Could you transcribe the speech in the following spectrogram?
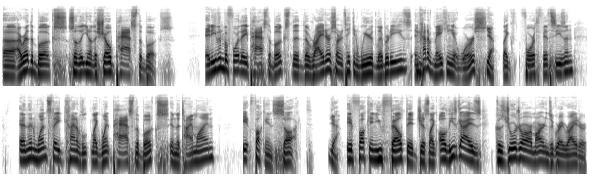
uh, I read the books, so that you know the show passed the books, and even before they passed the books, the the writer started taking weird liberties and Mhm. kind of making it worse. Yeah. like fourth, fifth season, and then once they kind of like went past the books in the timeline, it fucking sucked. Yeah. It fucking you felt it just like oh these guys because George R. R. Martin's a great writer.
